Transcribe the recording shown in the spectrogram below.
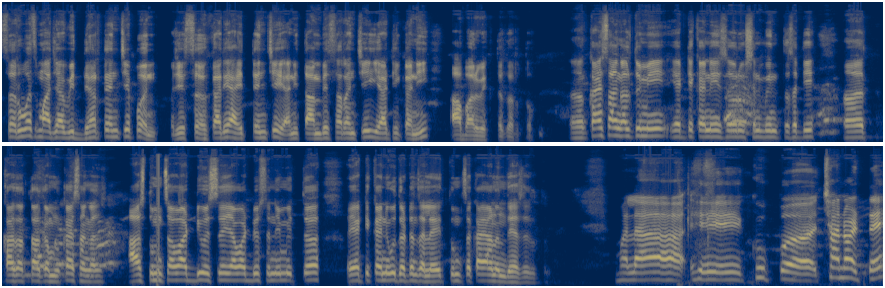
सर्वच माझ्या विद्यार्थ्यांचे पण म्हणजे सहकारी आहेत त्यांचे आणि तांबे सरांचे या ठिकाणी आभार व्यक्त करतो. काय सांगाल तुम्ही या ठिकाणी संरक्षण भिंतीसाठी काय सांगाल? आज तुमचा वाढदिवस आहे. या वाढदिवसानिमित्त या ठिकाणी उद्घाटन झालंय. तुमचा काय आनंद आहे मला हे खूप छान वाटतंय.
